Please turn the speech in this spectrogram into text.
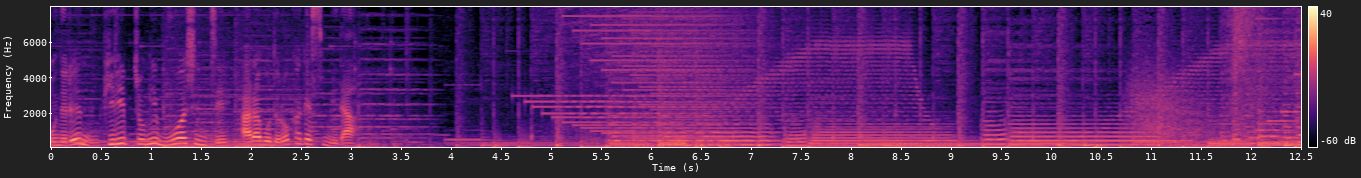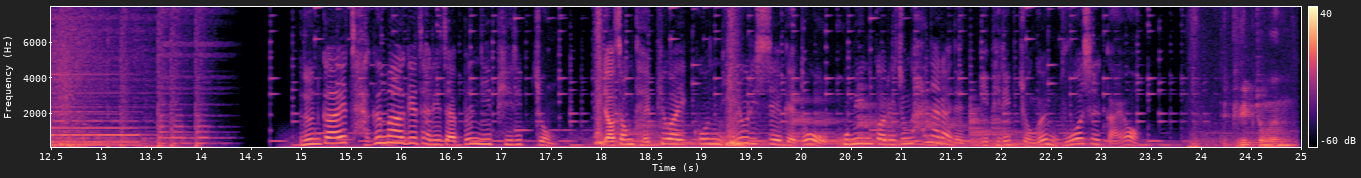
오늘은 비립종이 무엇인지 알아보도록 하겠습니다. 눈가에 자그마하게 자리 잡은 이 비립종. 여성 대표 아이콘 이효리 씨에게도 고민거리 중 하나라는 이 비립종은 무엇일까요? 비립종은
